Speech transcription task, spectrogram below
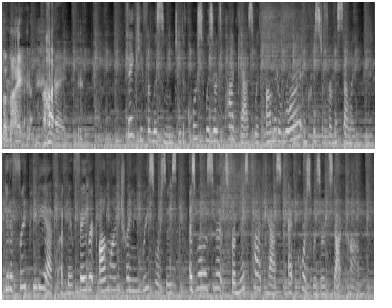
bye bye. All right. Thank you for listening to the Course Wizards podcast with Amit Aurora and Christopher Maselli. Get a free PDF of their favorite online training resources as well as notes from this podcast at coursewizards.com.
